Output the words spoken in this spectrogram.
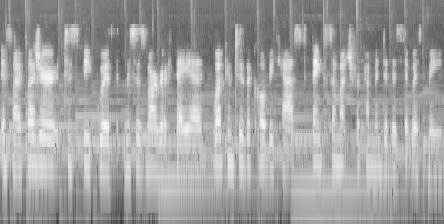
It's my pleasure to speak with Mrs. Margaret Fea. Welcome to the Kolbe Cast. Thanks so much for coming to visit with me.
